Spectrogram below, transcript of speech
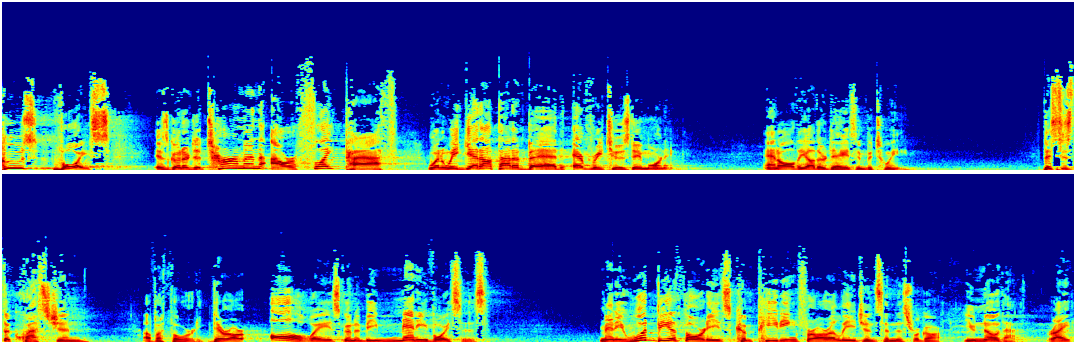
Whose voice is going to determine our flight path when we get up out of bed every Tuesday morning and all the other days in between? This is the question of authority. There are always going to be many voices, many would be authorities competing for our allegiance in this regard. You know that, right?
